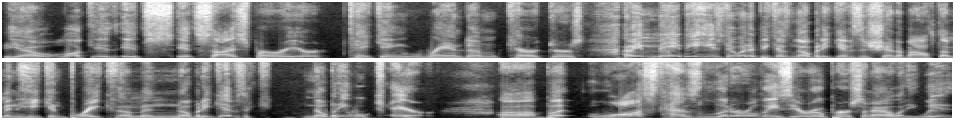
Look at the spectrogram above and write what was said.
You know, look, it, it's it's Si Spurrier taking random characters. I mean, maybe he's doing it because nobody gives a shit about them and he can break them and nobody gives a nobody will care. Uh, but Lost has literally zero personality. We,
